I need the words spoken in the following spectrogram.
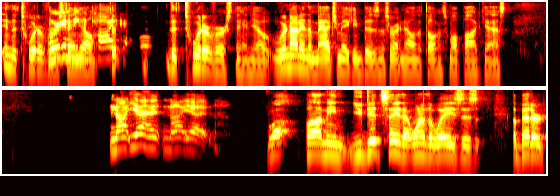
In the Twitterverse, We're gonna be the Danielle. podcast. the Twitterverse, Danielle. We're not in the matchmaking business right now on the Talking Small podcast. Not yet, not yet. Well, well, I mean, you did say that one of the ways is a better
